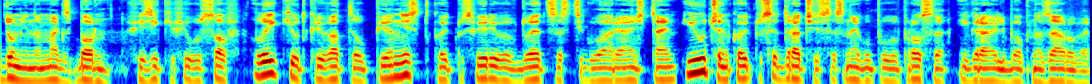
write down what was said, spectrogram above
Думи на Макс Борн, физик и философ, лайк и откривател, пианист, който свири в дует с цигуларя Айнштайн и учен, който се драчи с него по въпроса играе ли Бог Назарове.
